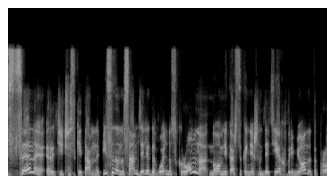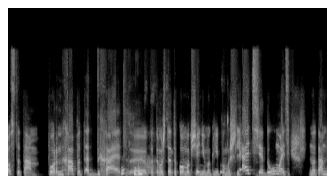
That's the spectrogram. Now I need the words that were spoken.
Сцены эротические там написаны на самом деле довольно скромно, но мне кажется, конечно, для тех времен это просто там Порнхаб отдыхает, э, потому что о таком вообще не могли помышлять, думать, но там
